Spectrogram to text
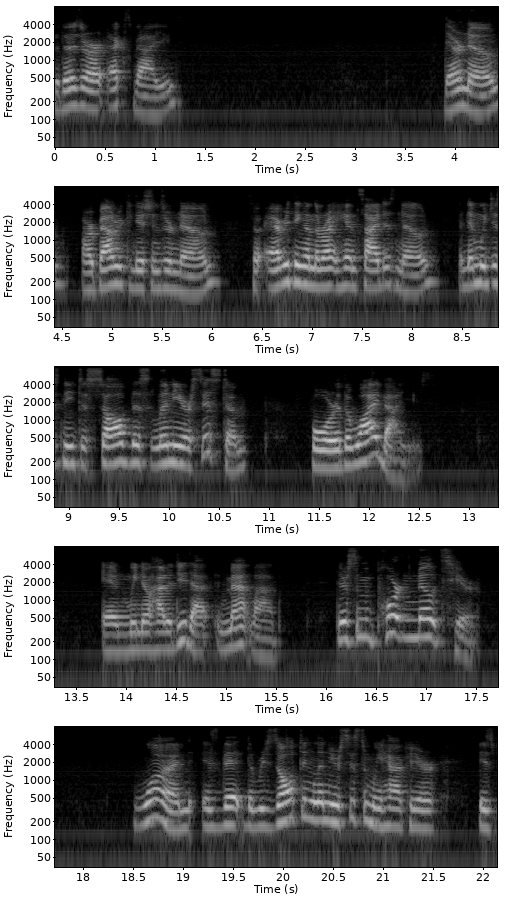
So those are our x values. They're known. Our boundary conditions are known. So everything on the right hand side is known. And then we just need to solve this linear system for the y values. And we know how to do that in MATLAB. There's some important notes here. One is that the resulting linear system we have here is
